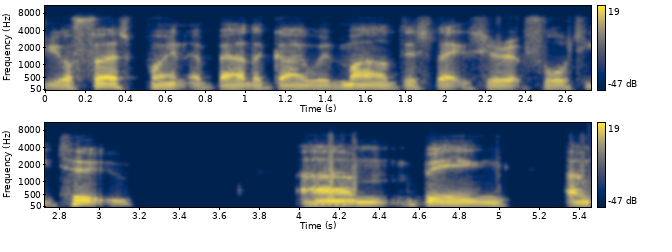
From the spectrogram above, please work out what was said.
your first point about the guy with mild dyslexia at 42 um, being a,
